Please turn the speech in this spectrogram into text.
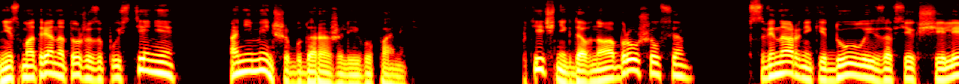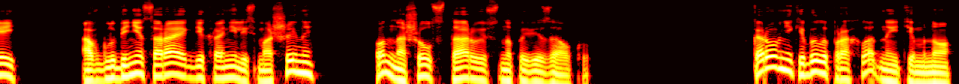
Несмотря на то же запустение, они меньше будоражили его память. Птичник давно обрушился, в свинарнике дуло изо всех щелей, а в глубине сарая, где хранились машины, он нашел старую сноповязалку коровнике было прохладно и темно,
